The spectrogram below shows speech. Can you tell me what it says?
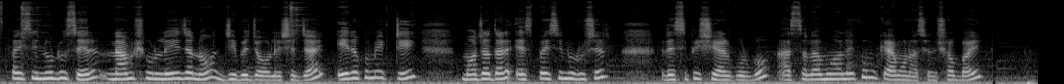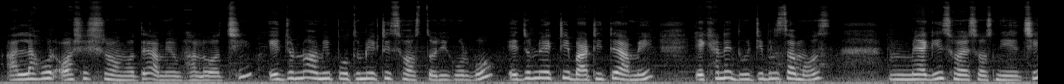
স্পাইসি নুডলসের নাম শুনলেই যেন জিভে জল এসে যায়। এরকম একটি মজাদার স্পাইসি নুডলসের রেসিপি শেয়ার করব। আসসালামু আলাইকুম, কেমন আছেন সবাই? আল্লাহর অশেষ সহমতে আমিও ভালো আছি। এর জন্য আমি প্রথমে একটি সস তৈরি করব। এর জন্য একটি বাটিতে আমি এখানে দুই টেবিল চামচ ম্যাগি সয়া সস নিয়েছি।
